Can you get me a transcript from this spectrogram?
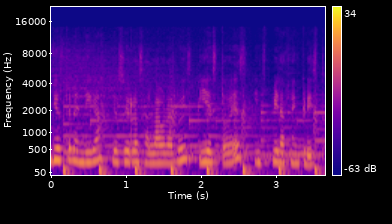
Dios te bendiga, yo soy Rosa Laura Ruiz y esto es Inspira en Cristo.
